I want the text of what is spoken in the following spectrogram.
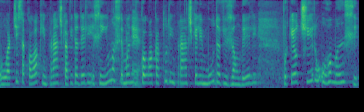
o, o artista coloca em prática a vida dele, assim, em uma semana é. ele coloca tudo em prática, ele muda a visão dele, porque eu tiro o romance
